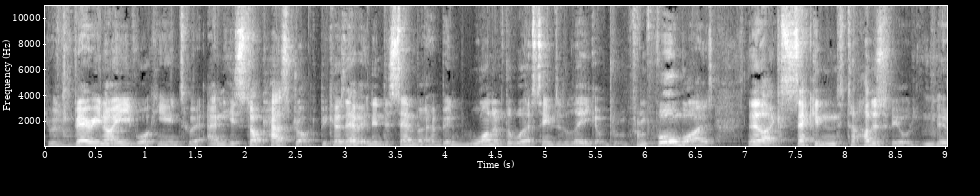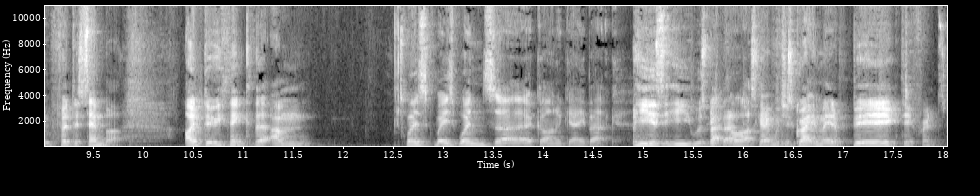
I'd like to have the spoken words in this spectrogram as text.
He was very naive walking into it, and his stock has dropped because Everton in December have been one of the worst teams in the league. From form wise, they're like second to Huddersfield Mm-hmm. for December. I do think that um, Where's, where's when's uh, Gana Gueye back? he is he was back, for back. the last game, which is great and made a big difference.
